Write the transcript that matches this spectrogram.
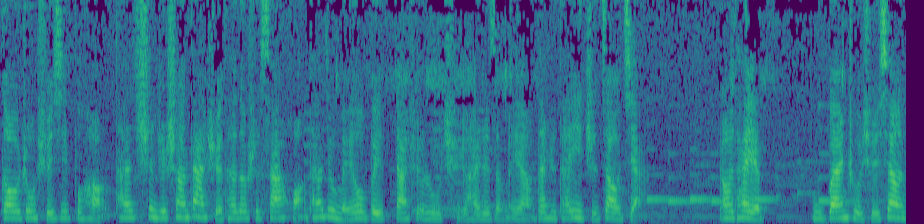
高中学习不好，他甚至上大学他都是撒谎，他就没有被大学录取还是怎么样？但是他一直造假，然后他也不搬出去。像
